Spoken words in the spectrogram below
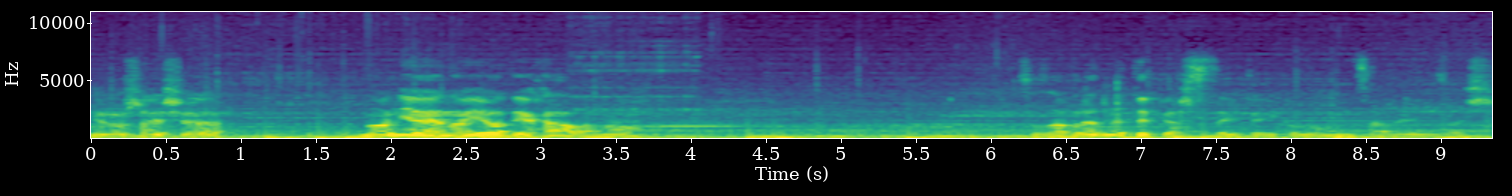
nie ruszaj się. No nie, no i odjechała, no. Co za wredny typiarz z tej, tej kolumny całej zaś.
